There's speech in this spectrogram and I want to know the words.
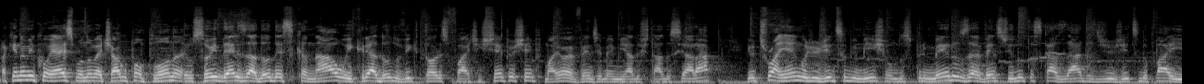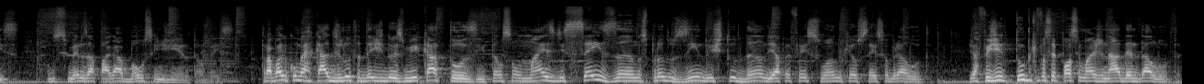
Para quem não me conhece, meu nome é Thiago Pamplona, eu sou idealizador desse canal e criador do Victorious Fighting Championship, maior evento de MMA do estado do Ceará, e o Triangle Jiu-Jitsu Submission, um dos primeiros eventos de lutas casadas de jiu-jitsu do país, um dos primeiros a pagar a bolsa em dinheiro, talvez. Trabalho com o mercado de luta desde 2014, então são mais de seis anos produzindo, estudando e aperfeiçoando o que eu sei sobre a luta. Já fiz de tudo que você possa imaginar dentro da luta.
